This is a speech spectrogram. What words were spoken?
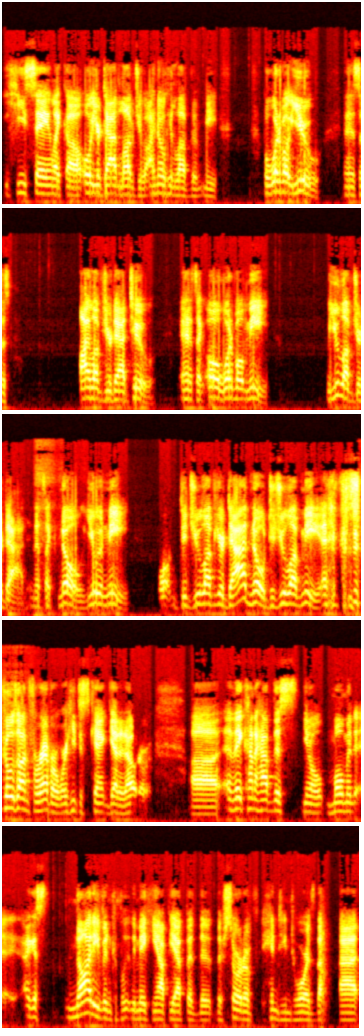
he's saying like, uh, "Oh, your dad loved you. I know he loved me, but what about you?" And it says, "I loved your dad too." And it's like, "Oh, what about me? You loved your dad." And it's like, "No, you and me." Well, did you love your dad? No, did you love me? And it just goes on forever where he just can't get it out. Uh, and they kind of have this, you know, moment. I guess not even completely making up yet, but they're, sort of hinting towards that.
